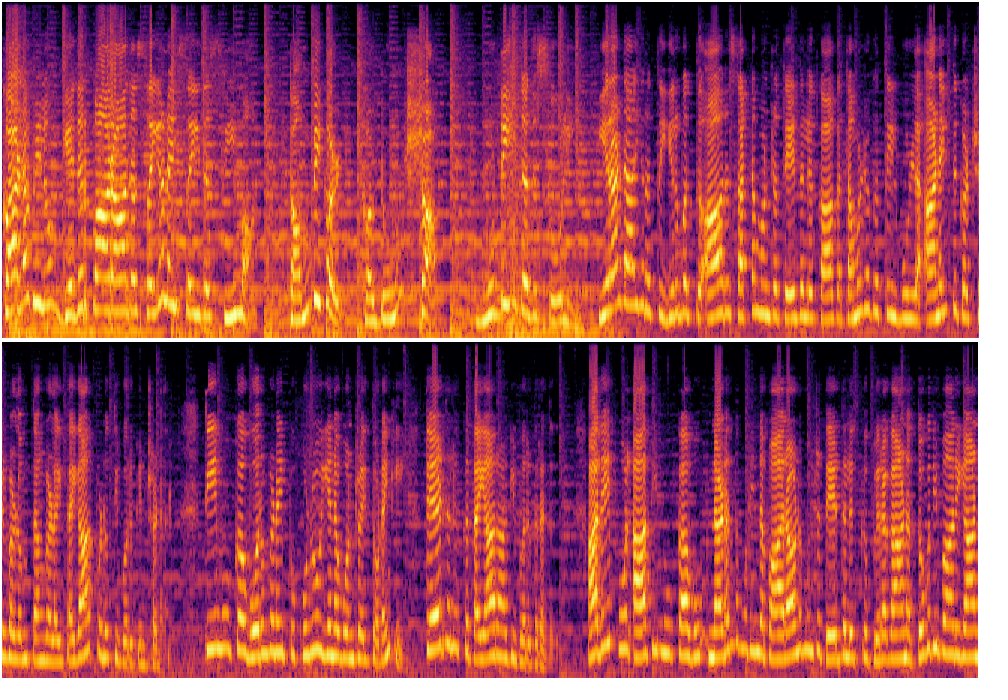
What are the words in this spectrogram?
கனவிலும் எதிர்பாராத செயலை செய்த சீமான். தம்பிகள் கடும் ஷாக். முடிந்தது சோலி இரண்டாயிரத்து இருபத்தி ஆறு சட்டமன்ற தேர்தலுக்காக தமிழகத்தில் உள்ள அனைத்து கட்சிகளும் தங்களை தயார்படுத்தி வருகின்றனர். திமுக ஒருங்கிணைப்பு குழு என ஒன்றை தொடங்கி தேர்தலுக்கு தயாராகி வருகிறது. அதேபோல் அதிமுகவும் நடந்து முடிந்த பாராளுமன்ற தேர்தலுக்கு பிறகான தொகுதி வாரியான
